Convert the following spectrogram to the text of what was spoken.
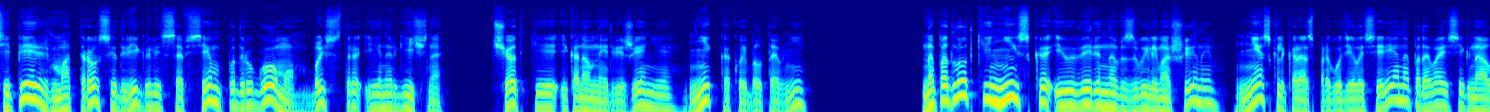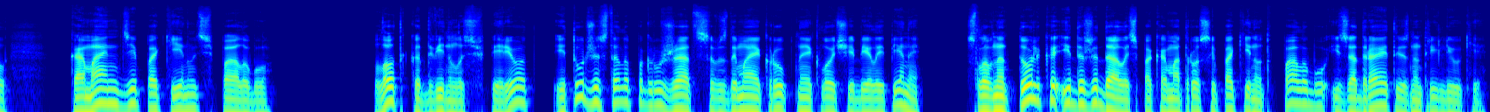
Теперь матросы двигались совсем по-другому, быстро и энергично. Четкие экономные движения, никакой болтовни. На подлодке низко и уверенно взвыли машины, несколько раз прогудела сирена, подавая сигнал команде покинуть палубу. Лодка двинулась вперед и тут же стала погружаться, вздымая крупные клочья белой пены, словно только и дожидалась, пока матросы покинут палубу и задрает изнутри люки.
